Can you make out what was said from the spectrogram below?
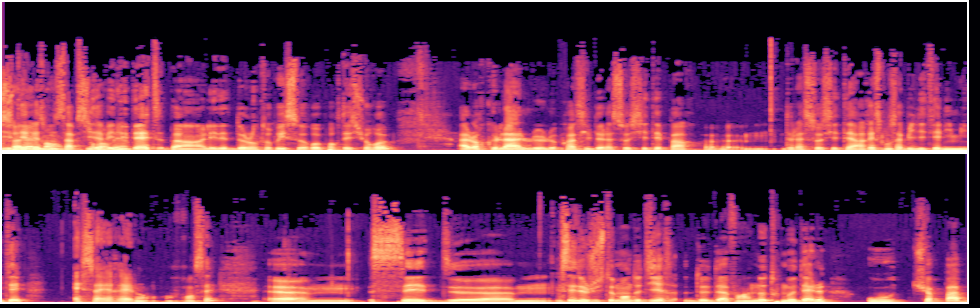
Ils étaient responsables. s'ils avaient des dettes ben les dettes de l'entreprise se reportaient sur eux. Alors que là le, le principe de la société par de la société à responsabilité limitée SARL en, en français c'est de euh, c'est de justement de dire d'avoir un autre modèle où tu as pas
